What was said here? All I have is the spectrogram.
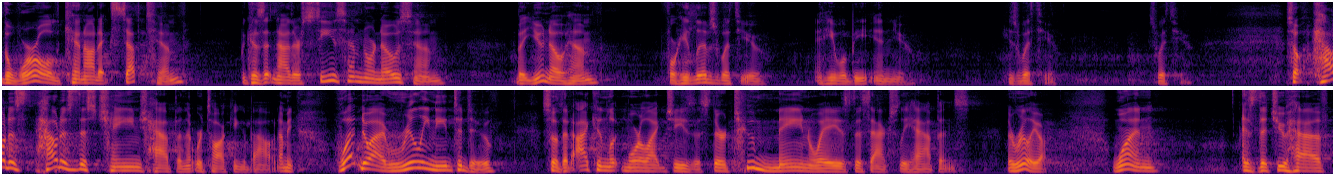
the world cannot accept Him because it neither sees Him nor knows Him, but you know Him, for He lives with you and He will be in you. He's with you. He's with you. So, how does, how does this change happen that we're talking about? I mean, what do I really need to do so that I can look more like Jesus? There are two main ways this actually happens. There really are. One is that you have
